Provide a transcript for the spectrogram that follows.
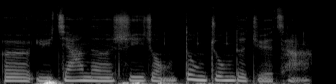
而瑜伽呢是一种动中的觉察。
